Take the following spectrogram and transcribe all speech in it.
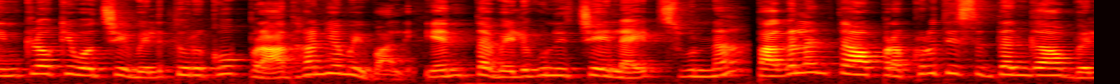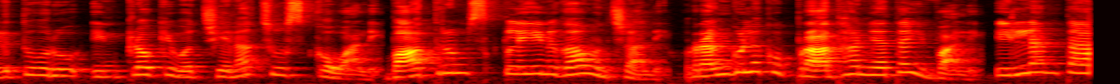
ఇంట్లోకి వచ్చే వెలుతురుకు ప్రాధాన్యం ఇవ్వాలి. ఎంత వెలుగునిచ్చే లైట్స్ ఉన్నా పగలంతా ప్రకృతి సిద్ధంగా వెలుతురు ఇంట్లోకి వచ్చేలా చూసుకోవాలి. బాత్రూమ్స్ క్లీన్గా ఉంచాలి. రంగులకు ప్రాధాన్యత ఇవ్వాలి. ఇల్లంతా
